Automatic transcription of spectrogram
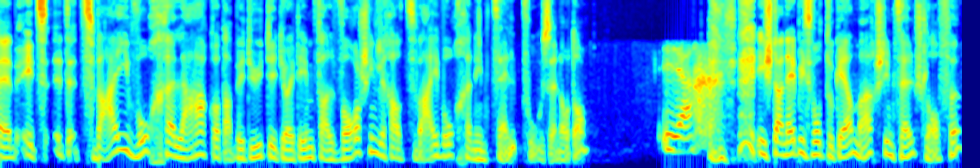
Ähm, jetzt, äh, zwei Wochen Lager, das bedeutet ja in dem Fall wahrscheinlich auch zwei Wochen im Zelt pfusen, oder? Ja. Ist das etwas, was du gerne machst, im Zelt schlafen?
